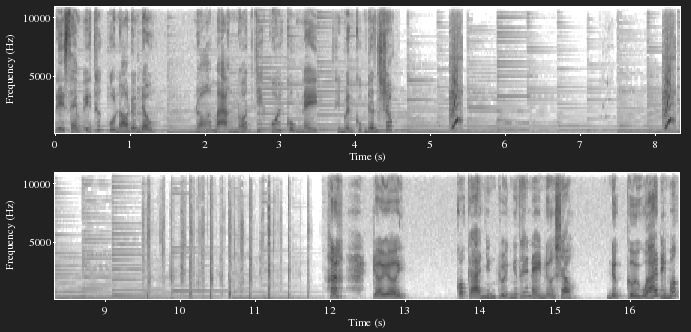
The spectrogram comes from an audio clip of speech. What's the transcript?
Để xem ý thức của nó đến đâu. Nó mà ăn nốt chiếc cuối cùng này Thì mình cũng đến sốc. Ha, Trời ơi Có cả những chuyện như thế này nữa sao? Nực cười quá đi mất.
